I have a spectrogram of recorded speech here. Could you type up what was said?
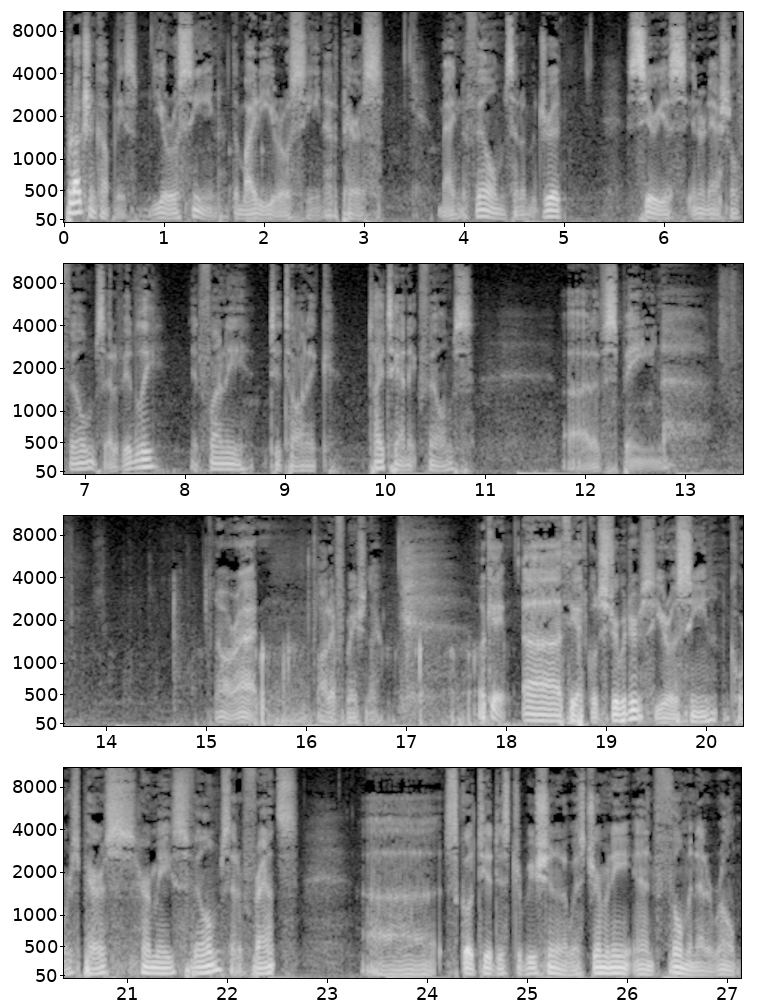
Production companies Eurocine, the mighty Eurocine out of Paris, Magna Films out of Madrid, Sirius International Films out of Italy, and finally Titanic, Titanic Films out of Spain. All right, a lot of information there. Okay, uh, theatrical distributors: Eurocine, of course, Paris, Hermes Films out of France, uh, Scotia Distribution out of West Germany, and Filmin out of Rome.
